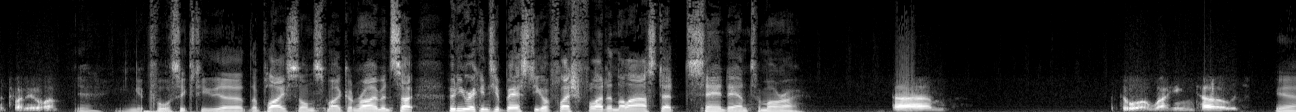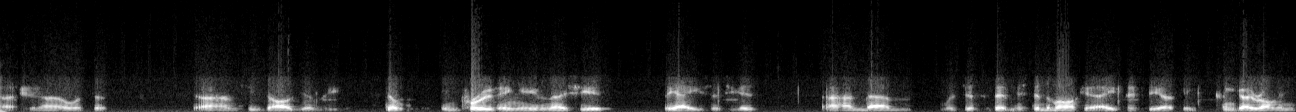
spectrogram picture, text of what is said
at twenty to one. Yeah, you can get four sixty uh, the place on Smoke and Roman. So, who do you reckon's your best? You got Flash Flood in the last at Sandown tomorrow. Um, I thought Wagging Toe was, Yeah, uh, you know, was that um, she's arguably still improving, even though she is the age that she is, and um, was just a bit missed in the market at eight fifty. I think couldn't go wrong in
